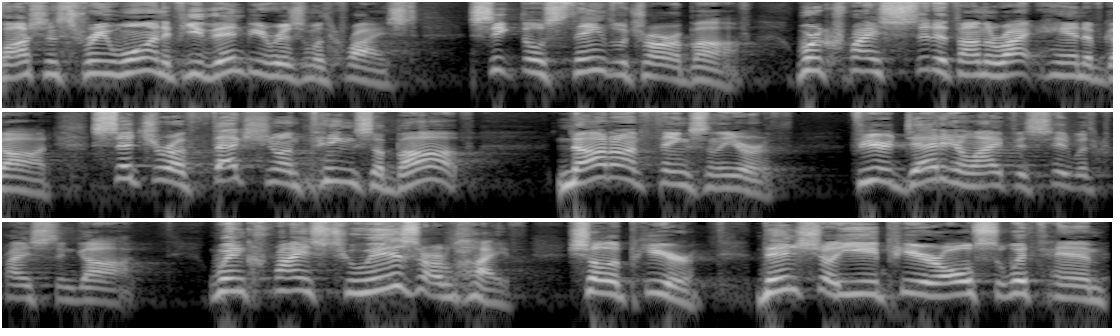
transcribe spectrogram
Colossians 3 1, if you then be risen with Christ, seek those things which are above, where Christ sitteth on the right hand of God. Set your affection on things above, not on things in the earth. For you're dead and your life is hid with Christ in God. When Christ, who is our life, shall appear, then shall ye appear also with him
